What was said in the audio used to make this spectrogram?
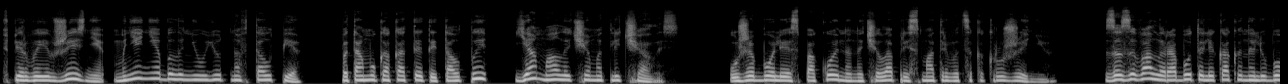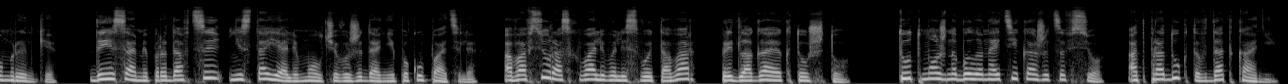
Впервые в жизни мне не было неуютно в толпе, потому как от этой толпы я мало чем отличалась. Уже более спокойно начала присматриваться к окружению. Зазывалы работали, как и на любом рынке. Да и сами продавцы не стояли молча в ожидании покупателя, а вовсю расхваливали свой товар, предлагая кто что. Тут можно было найти, кажется, все, от продуктов до тканей.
